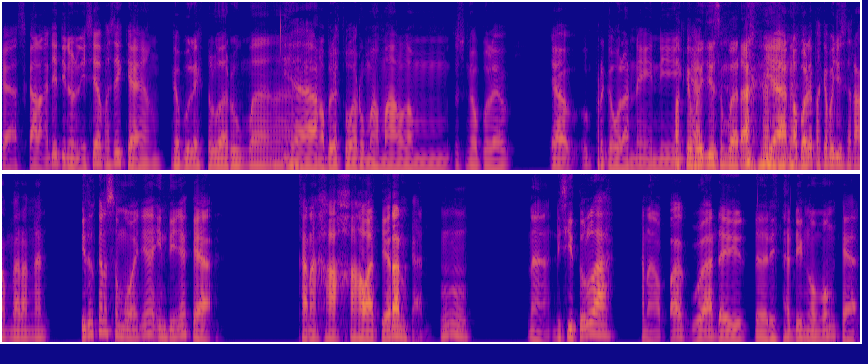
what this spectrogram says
Kayak sekarang aja di Indonesia pasti kayak yang nggak boleh keluar rumah. Ya nggak boleh keluar rumah malam terus nggak boleh ya pergaulannya ini pakai baju sembarangan. ya nggak boleh pakai baju sembarangan. Itu kan semuanya intinya kayak karena kha- kekhawatiran kan. Mm-mm. nah di situlah kenapa gua dari dari tadi ngomong kayak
